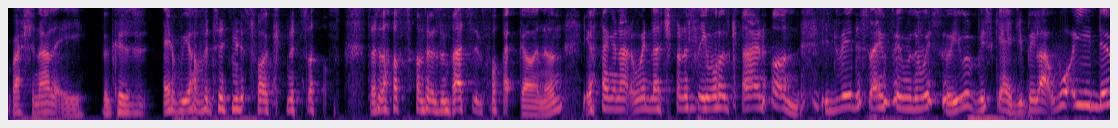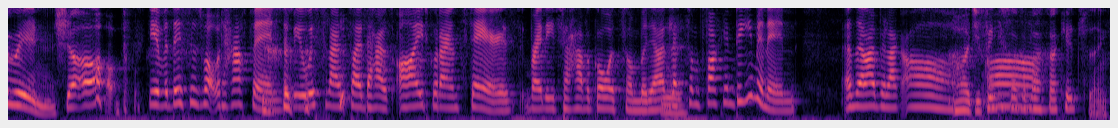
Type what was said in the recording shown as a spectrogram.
rationality because every other thing that's fucking us up. The last time there was a massive fight going on, you're hanging out the window trying to see what's going on. You'd be the same thing with a whistle. You wouldn't be scared. You'd be like, "What are you doing? Shut up!" yeah, but this is what would happen. There'd be a whistle outside the house. I'd go downstairs ready to have a go at somebody. I'd let some fucking demon in. And then I'd be like, oh, Oh, do you think it's like a Black Eyed Kids thing?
